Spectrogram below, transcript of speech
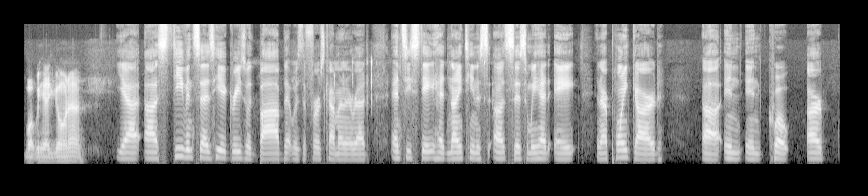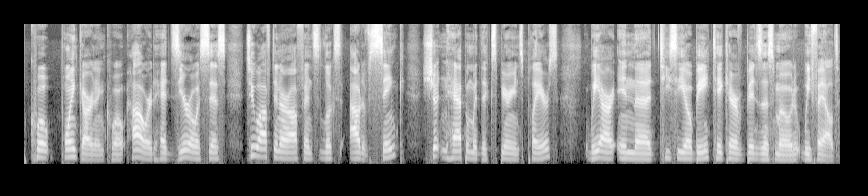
what we had going on. Yeah, uh, Steven says he agrees with Bob. That was the first comment I read. NC State had 19 assists and we had eight. And our point guard, uh, in in quote, our quote point guard end quote Howard had zero assists. Too often our offense looks out of sync. Shouldn't happen with experienced players. We are in the TCOB, take care of business mode. We failed.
